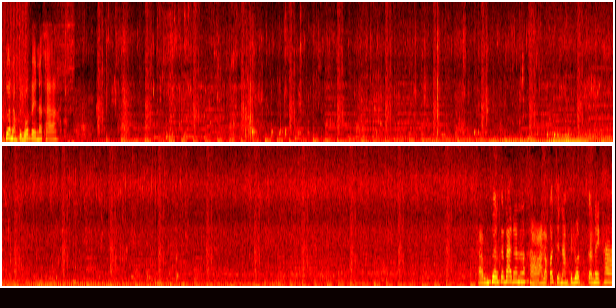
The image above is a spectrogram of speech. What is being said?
เพื่อนำไปลดเลยนะคะ ค่ะเพื่อนๆก็ได้แล้วนะคะเราก็จะนำไปลดกันเลยค่ะ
